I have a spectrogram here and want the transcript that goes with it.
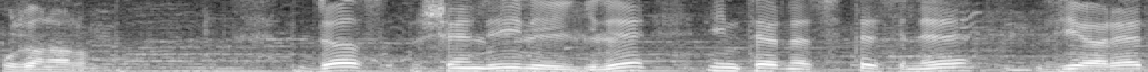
uzanalım. Caz şenliği ile ilgili internet sitesini ziyaret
